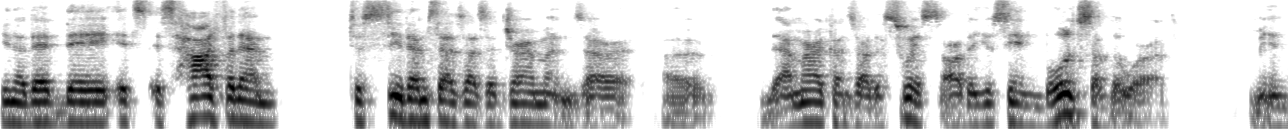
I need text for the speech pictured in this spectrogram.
You know, that they, they it's it's hard for them to see themselves as the Germans or, or the Americans or the Swiss or the Usain Bolts of the world I mean,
